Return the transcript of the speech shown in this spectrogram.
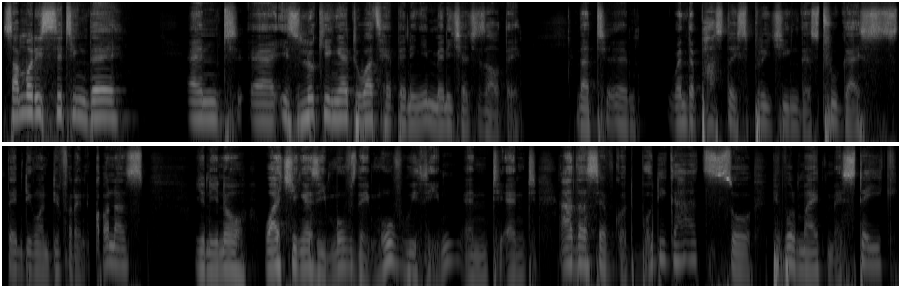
Somebody sitting there and uh, is looking at what's happening in many churches out there. That um, when the pastor is preaching, there's two guys standing on different corners. You, you know, watching as he moves, they move with him, and and others have got bodyguards, so people might mistake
